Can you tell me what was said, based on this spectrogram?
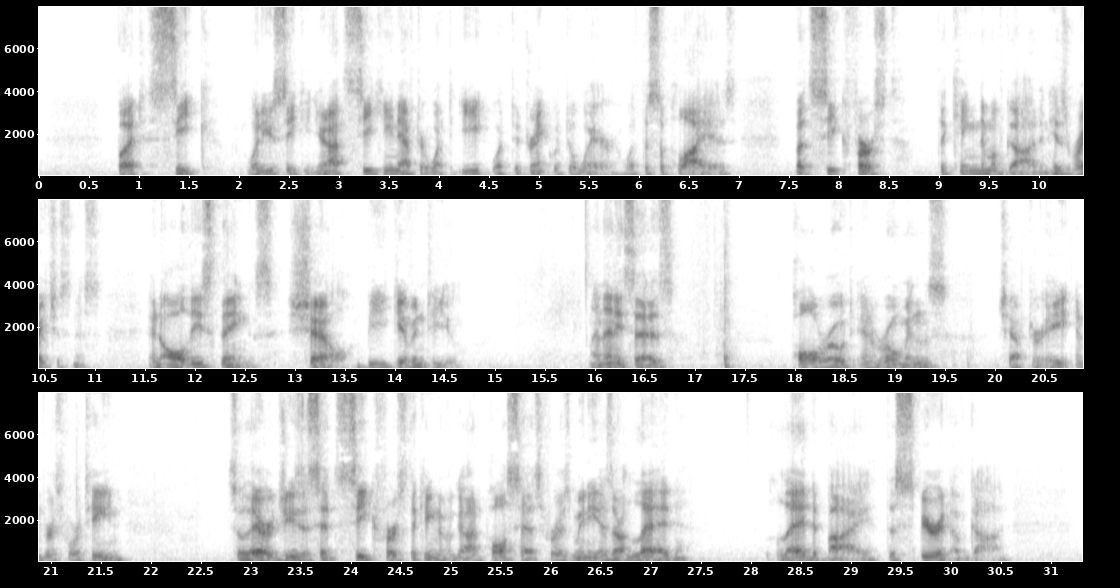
But seek. What are you seeking? You're not seeking after what to eat, what to drink, what to wear, what the supply is, but seek first the kingdom of God and his righteousness and all these things shall be given to you. And then he says, Paul wrote in Romans chapter 8 and verse 14. So there, Jesus said, Seek first the kingdom of God. Paul says, For as many as are led, led by the Spirit of God,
